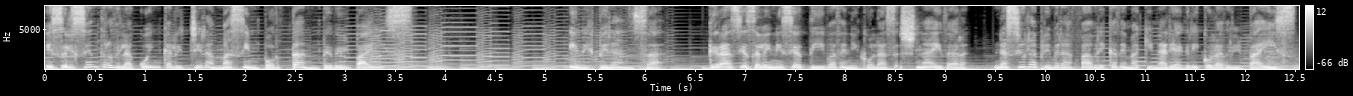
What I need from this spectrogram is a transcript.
es el centro de la cuenca lechera más importante del país. En Esperanza, Gracias a la iniciativa de Nicolás Schneider, nació la primera fábrica de maquinaria agrícola del país.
